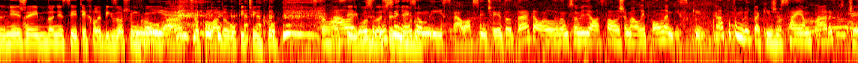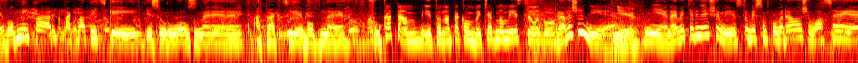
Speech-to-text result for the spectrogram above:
Nie, že im donesiete chlebík so šunkou Nie. a čokoládovú tyčinku. Z toho ale asi už, už si som istá vlastne, či je to tak, ale tam som videla stále, že mali plné misky. A potom byl taký, že Siam Park, čo je vodný park, akvatický, kde sú rôzne atrakcie vodné. Fúka tam? Je to na takom veternom mieste, lebo... Práve, že nie. Nie. Nie. Najveternejšie miesto by som povedala, že vlastne je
